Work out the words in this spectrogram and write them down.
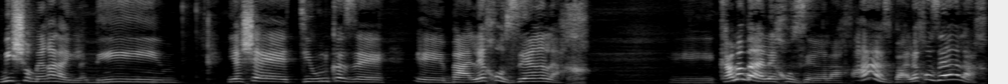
מי שומר על הילדים? יש uh, טיעון כזה, בעלך עוזר לך. Uh, כמה בעלך עוזר לך? אה, אז בעלך עוזר לך.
